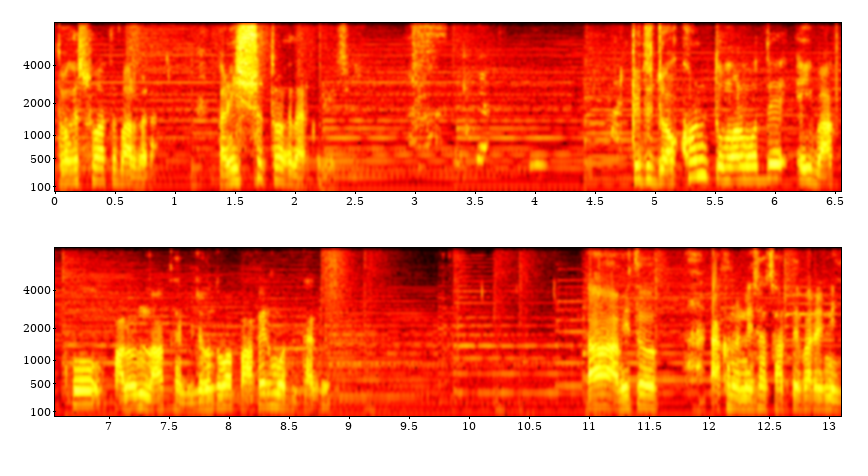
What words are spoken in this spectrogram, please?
তোমাকে শোয়াতে পারবে না। কারণ ঈশ্বর তোমাকে দাঁড় করিয়েছে। কিন্তু যখন তোমার মধ্যে এই বাক্য পালন না থাকবে যখন তোমার পাপের মধ্যে থাকবে আহ আমি তো এখনও নেশা ছাড়তে পারিনি।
